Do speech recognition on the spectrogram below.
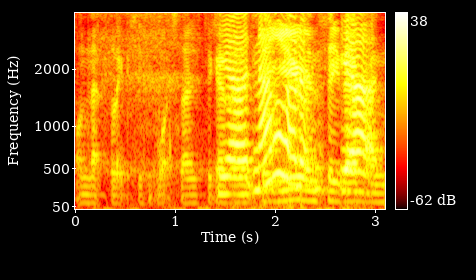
on Netflix. You can watch those together. Yeah, not a lot of yeah,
